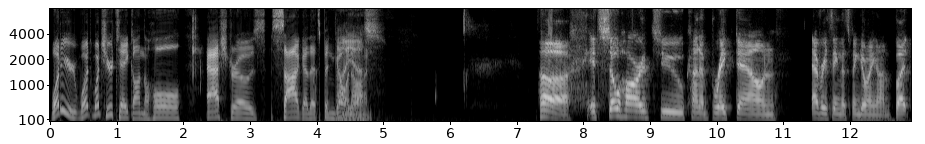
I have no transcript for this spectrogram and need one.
What are your what What's your take on the whole Astros saga that's been going Ah, on? Uh, it's so hard to kind of break down everything that's been going on. But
